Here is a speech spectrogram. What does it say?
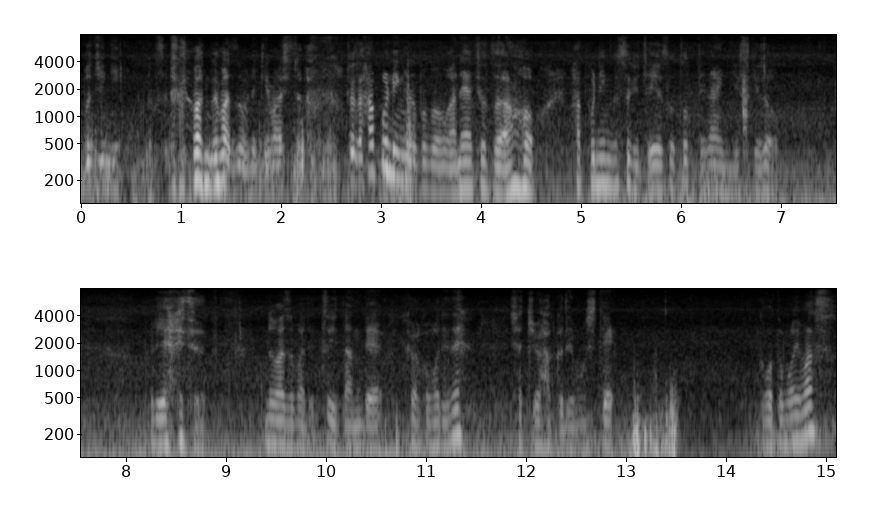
無事に駿河湾沼津まで来ました。ちょっとハプニングの部分はねちょっとあのハプニングすぎて映像撮ってないんですけどとりあえず沼津まで着いたんで今日はここでね車中泊でもして行こうと思います。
